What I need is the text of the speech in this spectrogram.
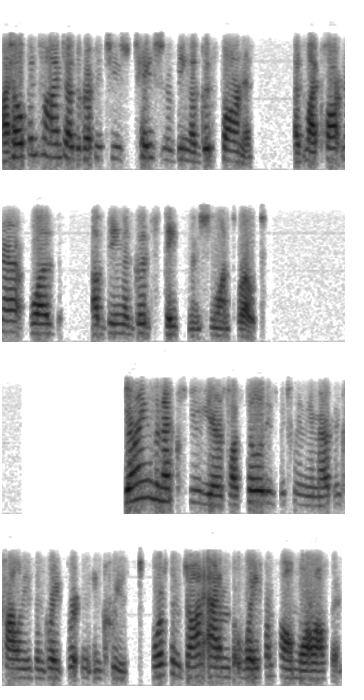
I hope in time to have the reputation of being a good farmist, as my partner was of being a good statesman, she once wrote. During the next few years, hostilities between the American colonies and Great Britain increased, forcing John Adams away from home more often.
